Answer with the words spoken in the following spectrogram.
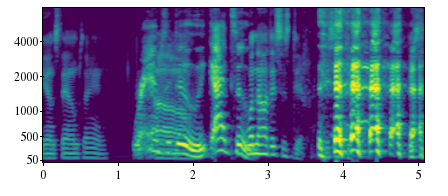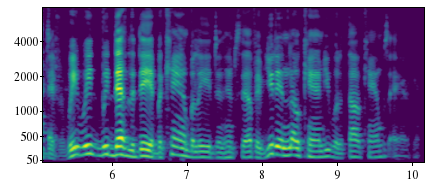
You understand what I'm saying? Ramsey Um, dude, he got to. Well, no, this is different. This is different. this is different. We, we we definitely did, but Cam believed in himself. If you didn't know Cam, you would have thought Cam was arrogant,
